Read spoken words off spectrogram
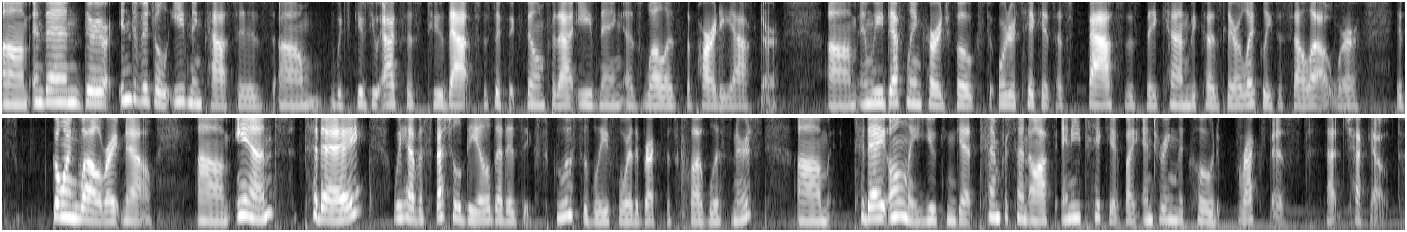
Um, and then there are individual evening passes, um, which gives you access to that specific film for that evening as well as the party after. Um, and we definitely encourage folks to order tickets as fast as they can because they're likely to sell out, where it's going well right now. Um, and today we have a special deal that is exclusively for the Breakfast Club listeners. Um, today only, you can get 10% off any ticket by entering the code BREAKFAST at checkout.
